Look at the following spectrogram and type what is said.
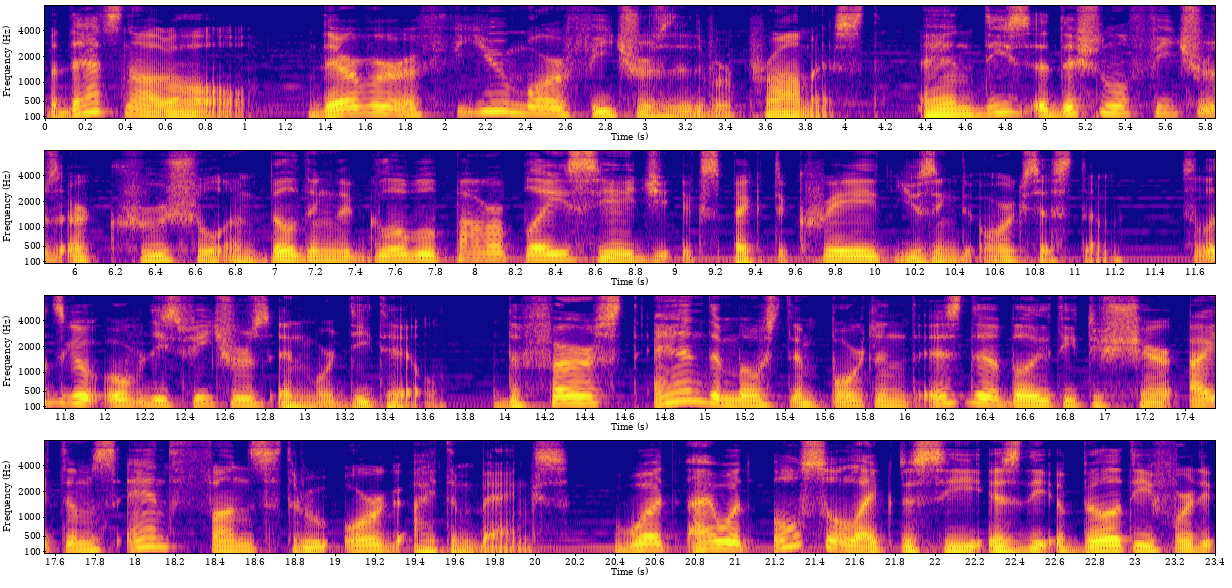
but that's not all. There were a few more features that were promised, and these additional features are crucial in building the global power play CIG expect to create using the org system. So let's go over these features in more detail. The first and the most important is the ability to share items and funds through org item banks. What I would also like to see is the ability for the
